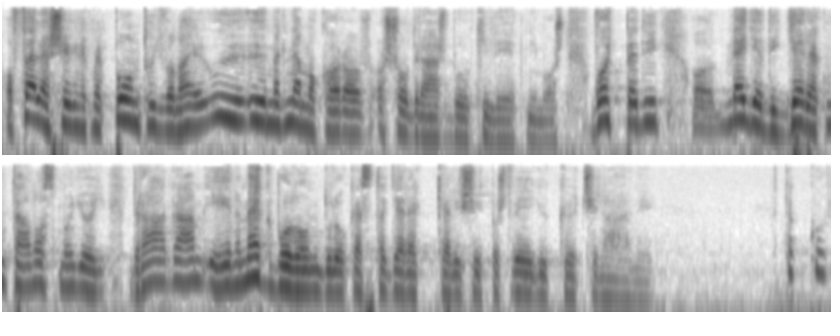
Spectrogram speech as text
A feleségnek meg pont úgy van, ő, ő meg nem akar a, a sodrásból kilépni most. Vagy pedig a negyedik gyerek után azt mondja, hogy drágám, én megbolondulok ezt a gyerekkel is itt most végig kell csinálni. Hát akkor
